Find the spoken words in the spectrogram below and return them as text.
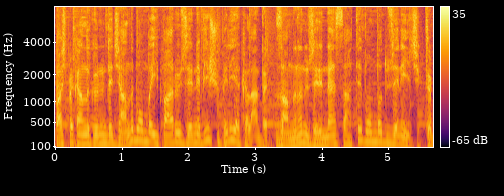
Başbakanlık önünde canlı bomba ihbarı üzerine bir şüpheli yakalandı. Zanlının üzerinden sahte bomba düzeneği çıktı.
